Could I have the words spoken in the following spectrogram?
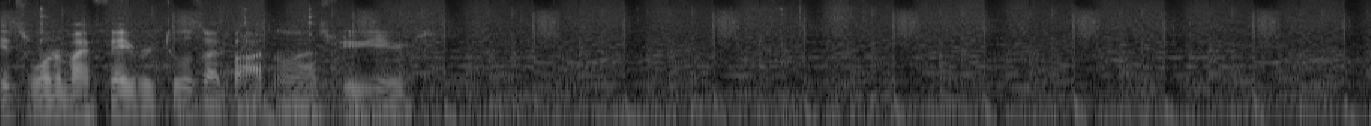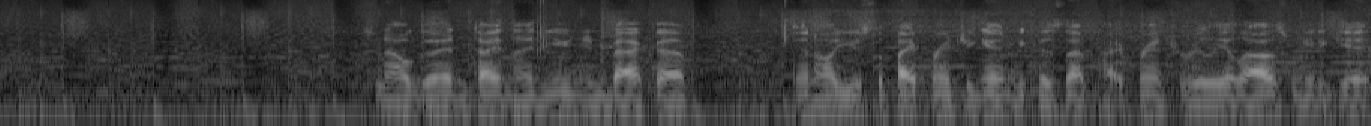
it's one of my favorite tools I bought in the last few years. So now I'll go ahead and tighten that union back up and I'll use the pipe wrench again because that pipe wrench really allows me to get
